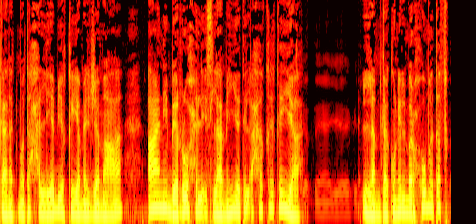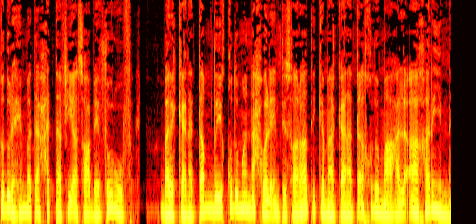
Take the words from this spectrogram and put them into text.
كانت متحلية بقيم الجماعة أعني بالروح الإسلامية الحقيقية لم تكن المرحومة تفقد الهمة حتى في أصعب الظروف بل كانت تمضي قدما نحو الانتصارات كما كانت تأخذ معها الآخرين.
